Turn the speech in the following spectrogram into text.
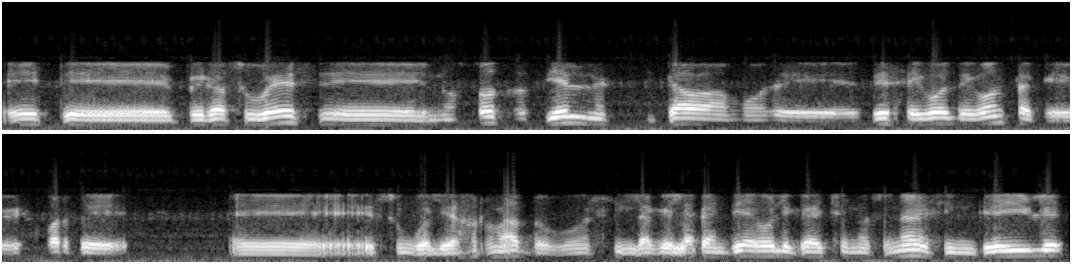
este, pero a su vez eh, nosotros y él necesitábamos de, ese gol de Gonza que es parte eh, es un goleador nato, con la, la cantidad de goles que ha hecho Nacional es increíble.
